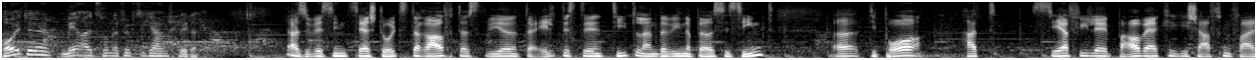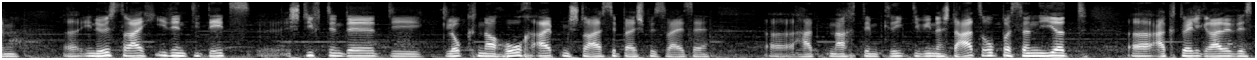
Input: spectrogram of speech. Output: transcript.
heute mehr als 150 Jahre später? Also wir sind sehr stolz darauf, dass wir der älteste Titel an der Wiener Börse sind. Äh, die POR hat sehr viele Bauwerke geschaffen, vor allem äh, in Österreich identitätsstiftende, die Glockner Hochalpenstraße beispielsweise äh, hat nach dem Krieg die Wiener Staatsoper saniert, aktuell gerade das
